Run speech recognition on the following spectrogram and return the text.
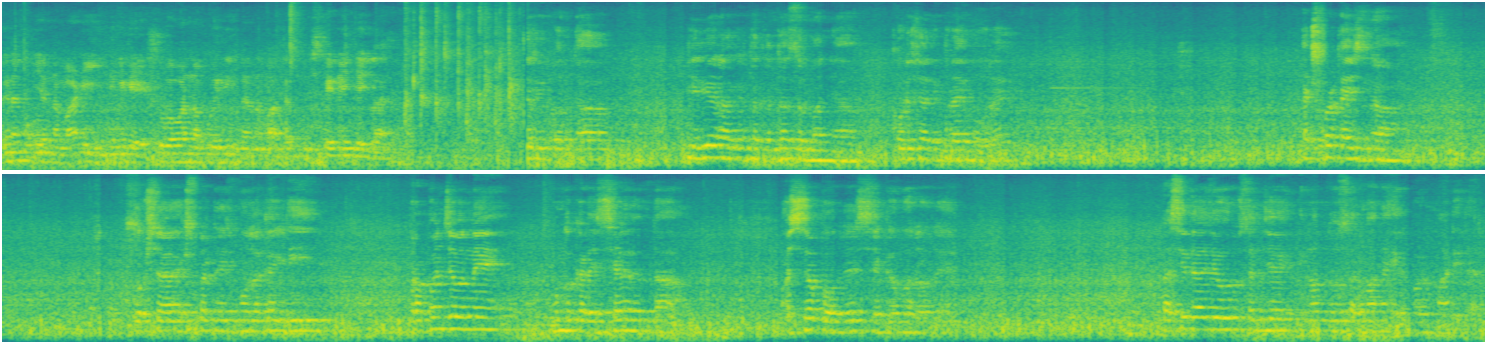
ವಿನಂತಿಯನ್ನು ಮಾಡಿ ನಿಮಗೆ ಶುಭವನ್ನು ಕೋರಿ ನನ್ನ ಮಾತು ಮುಗಿಸ್ತೇನೆ. ಜೈ ಭಾರತ್. ಇರುವಂಥ ಹಿರಿಯರಾಗಿರ್ತಕ್ಕಂಥ ಸನ್ಮಾನ್ಯ ಕೋಡಿಜಾರ್ ಇಬ್ರಾಹಿಂ ಅವರೇ ಎಕ್ಸ್ಪರ್ಟೈಸ್ನ ಬಹುಶಃ ಎಕ್ಸ್ಪರ್ಟೈಸ್ ಮೂಲಕ ಇಡೀ ಪ್ರಪಂಚವನ್ನೇ ಒಂದು ಕಡೆ ಸೇರಿದಂಥ ಅಶ್ರಫ್ ಅವರೇ ಶೇಖಬರ್ ಅವರೇ ಅವರು ಸಂಜೆ ಇನ್ನೊಂದು ಸನ್ಮಾನ ಏರ್ಪಾಡು ಮಾಡಿದ್ದಾರೆ.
